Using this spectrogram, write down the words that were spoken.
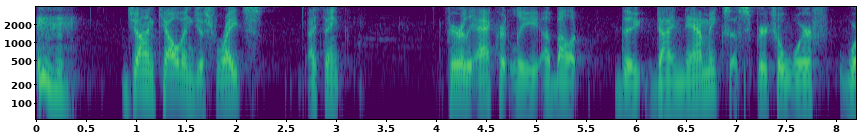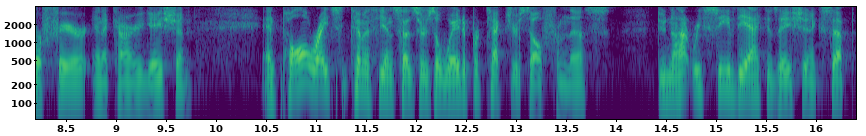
John Calvin just writes, I think, fairly accurately about the dynamics of spiritual warf- warfare in a congregation. And Paul writes to Timothy and says, There's a way to protect yourself from this. Do not receive the accusation except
